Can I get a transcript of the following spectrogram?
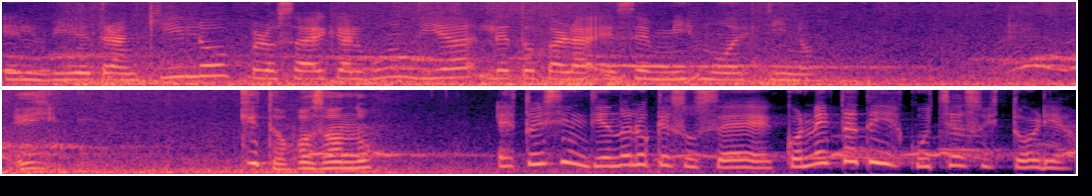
Él vive tranquilo, pero sabe que algún día le tocará ese mismo destino. ¡Ey! ¿Qué está pasando? Estoy sintiendo lo que sucede. Conéctate y escucha su historia.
